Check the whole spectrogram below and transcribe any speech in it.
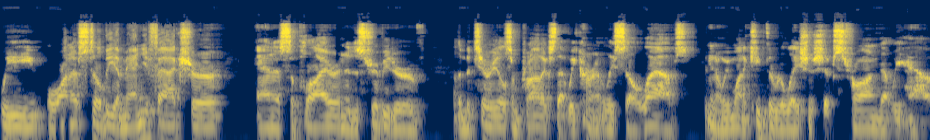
We want to still be a manufacturer and a supplier and a distributor of the materials and products that we currently sell labs. You know, we want to keep the relationship strong that we have.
